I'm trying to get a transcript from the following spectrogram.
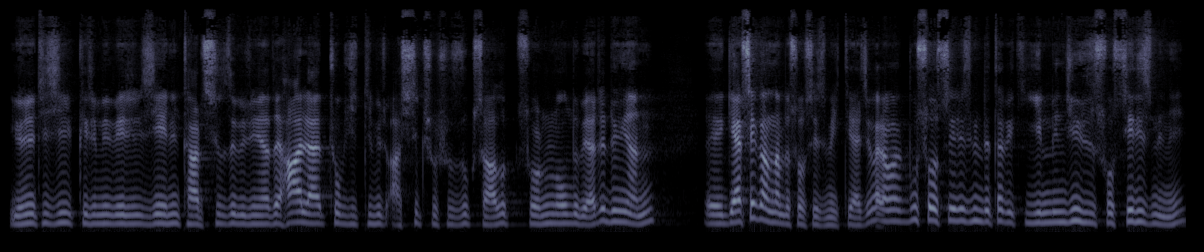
yönetici primi verileceğinin tartışıldığı bir dünyada hala çok ciddi bir açlık, susuzluk, sağlık sorunun olduğu bir yerde dünyanın e, gerçek anlamda sosyalizme ihtiyacı var. Ama bu sosyalizmin de tabii ki 20. yüzyıl sosyalizmini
